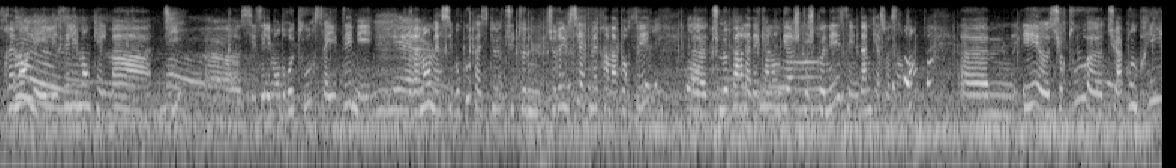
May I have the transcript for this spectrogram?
vraiment les éléments qu'elle m'a dit, euh, ces éléments de retour, ça a été, mais vraiment merci beaucoup parce que tu, te, réussis à te mettre à ma portée. Euh, tu me parles avec un langage que je connais, c'est une dame qui a 60 ans. Euh, et surtout, tu as compris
